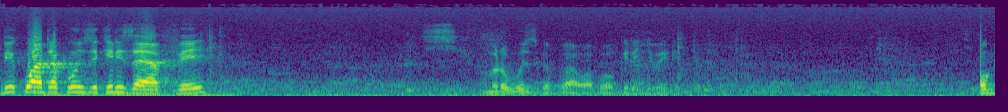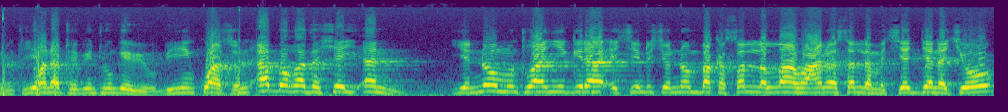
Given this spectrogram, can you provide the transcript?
bikwata ku nzikiriza yaffe. Mulubuzi gavaawa boogere gyebaeredde ebintu ngaebyo binkwasa abgada shaian yenna omuntu anyigira ekintu kyonna omubaka salllahalihi wasallam kyeyajja nakyo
